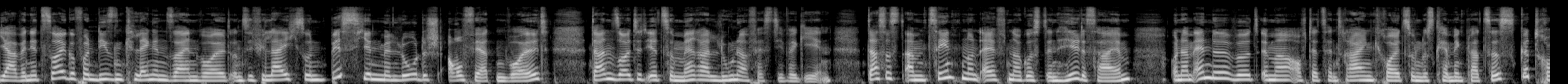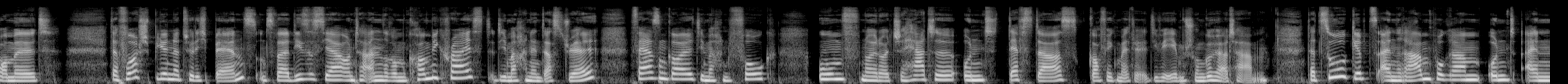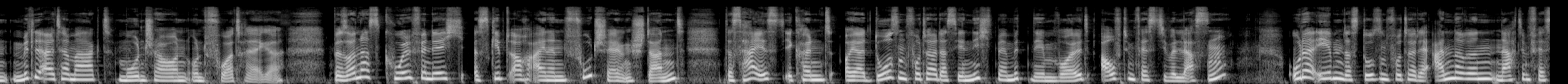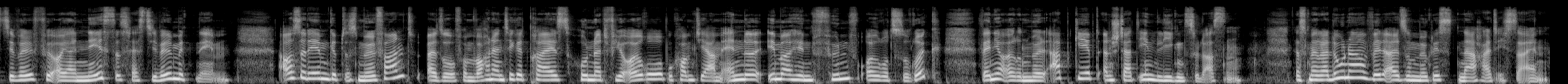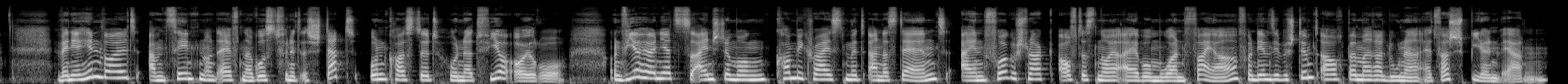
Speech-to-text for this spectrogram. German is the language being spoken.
Ja, wenn ihr Zeuge von diesen Klängen sein wollt und sie vielleicht so ein bisschen melodisch aufwerten wollt, dann solltet ihr zum Mera Luna Festival gehen. Das ist am 10. und 11. August in Hildesheim und am Ende wird immer auf der zentralen Kreuzung des Campingplatzes getrommelt. Davor spielen natürlich Bands und zwar dieses Jahr unter anderem Combi Christ, die machen Industrial, Fersengold, die machen Folk, Umf, Neudeutsche Härte und Death Stars, Gothic Metal, die wir eben schon gehört haben. Dazu gibt's ein Rahmenprogramm Programm und ein Mittelaltermarkt, Modenschauen und Vorträge. Besonders cool finde ich, es gibt auch einen Foodsharing-Stand. Das heißt, ihr könnt euer Dosenfutter, das ihr nicht mehr mitnehmen wollt, auf dem Festival lassen – oder eben das Dosenfutter der anderen nach dem Festival für euer nächstes Festival mitnehmen. Außerdem gibt es Müllpfand, also vom Wochenendticketpreis 104 Euro bekommt ihr am Ende immerhin 5 Euro zurück, wenn ihr euren Müll abgebt, anstatt ihn liegen zu lassen. Das Meraluna will also möglichst nachhaltig sein. Wenn ihr hin wollt, am 10. und 11. August findet es statt und kostet 104 Euro. Und wir hören jetzt zur Einstimmung Combi Christ mit Understand, ein Vorgeschmack auf das neue Album One Fire, von dem sie bestimmt auch bei Maraluna etwas spielen werden.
